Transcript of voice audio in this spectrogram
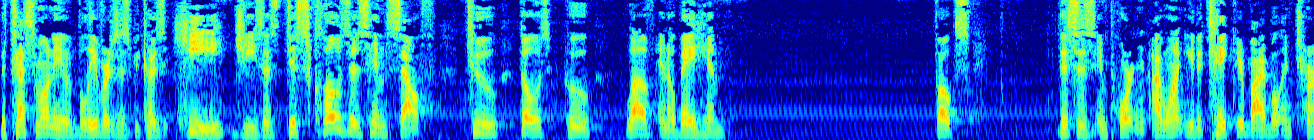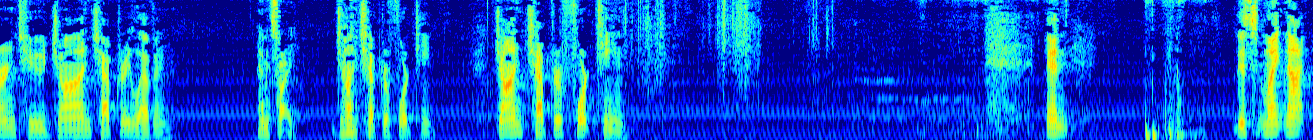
the testimony of believers is because he jesus discloses himself to those who love and obey him folks this is important i want you to take your bible and turn to john chapter 11 i'm sorry John chapter 14. John chapter 14. And this might not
